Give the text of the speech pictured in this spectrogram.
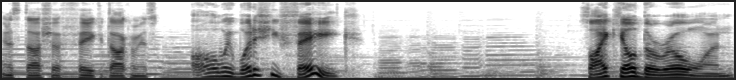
Anastasia fake documents. Oh, wait, what is she fake? So I killed the real one.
